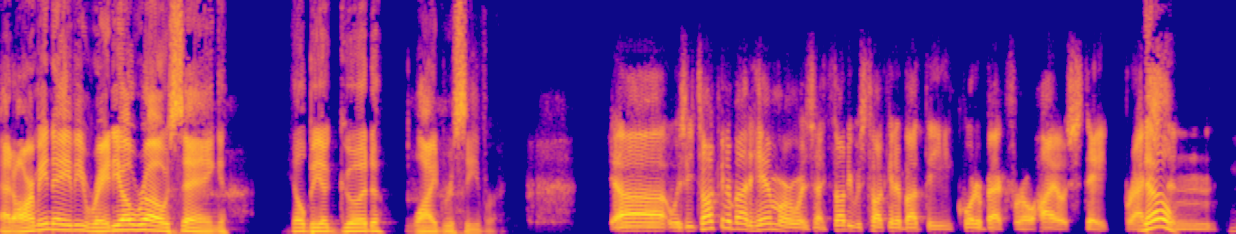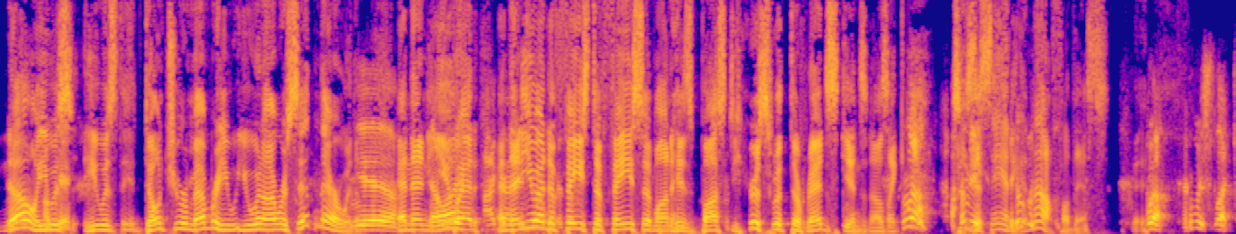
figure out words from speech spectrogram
at Army Navy Radio Row saying he'll be a good wide receiver. Uh, was he talking about him, or was I thought he was talking about the quarterback for Ohio State, Braxton? No, he Okay. was he was. The, don't you remember? He, you and I were sitting there with him. Yeah. and then No, you I- had I and then you had to face to face him on his bust years with the Redskins, and I was like, Well, I mean, Jesus, Andy, was- enough of this. Well, it was like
